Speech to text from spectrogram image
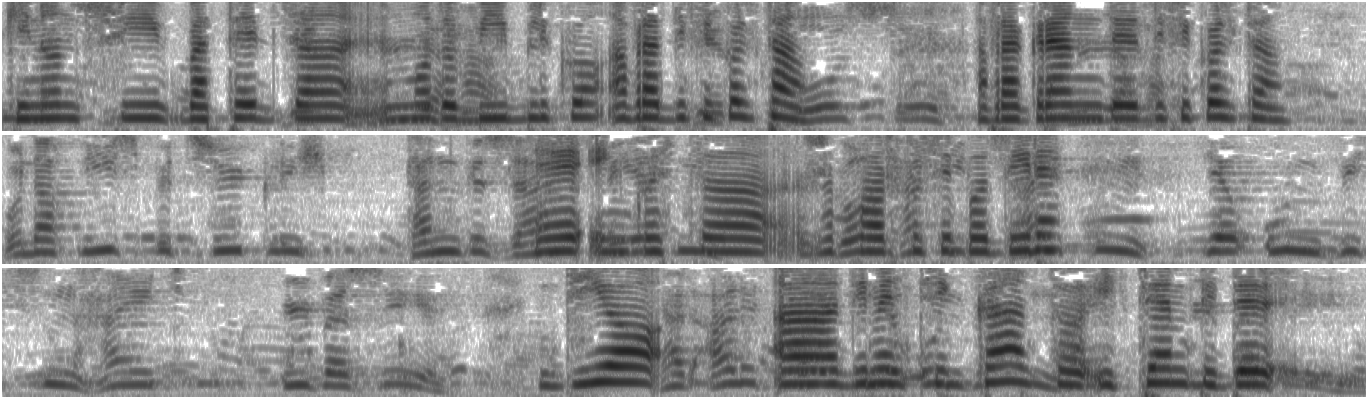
Chi non si battezza in modo biblico avrà difficoltà, avrà grande difficoltà. E in questo rapporto si può dire Dio ha dimenticato i tempi de...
